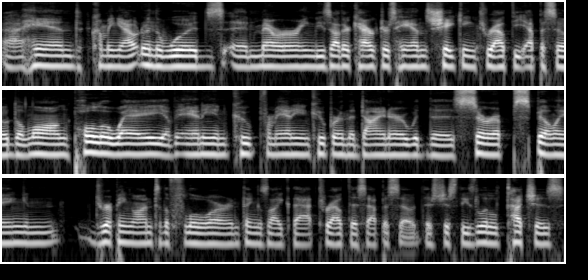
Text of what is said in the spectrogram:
uh, hand coming out in the woods and mirroring these other characters' hands shaking throughout the episode. The long pull away of Annie and Coop from Annie and Cooper in the diner with the syrup spilling and dripping onto the floor and things like that throughout this episode. There's just these little touches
